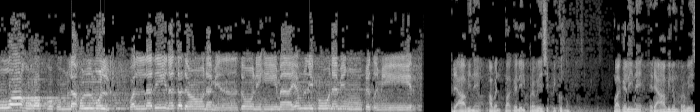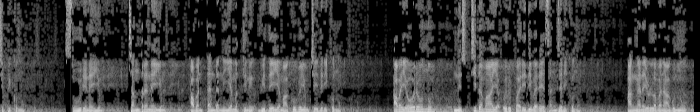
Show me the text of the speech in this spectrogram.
الله ربكم له الملك والذين تدعون من دونه ما يملكون من قطمير രാവിനെ അവൻ പകലിൽ പ്രവേശിപ്പിക്കുന്നു പകലിനെ രാവിലും പ്രവേശിപ്പിക്കുന്നു സൂര്യനെയും ചന്ദ്രനെയും അവൻ തന്റെ നിയമത്തിന് വിധേയമാക്കുകയും ചെയ്തിരിക്കുന്നു. അവയോരോന്നും നിശ്ചിതമായ ഒരു പരിധിവരെ സഞ്ചരിക്കുന്നു. അങ്ങനെയുള്ളവനാകുന്നു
